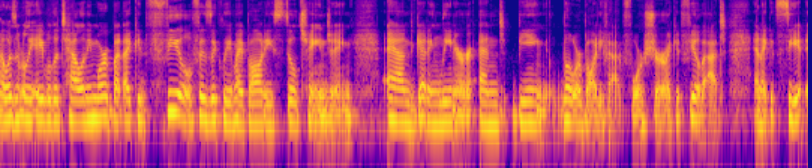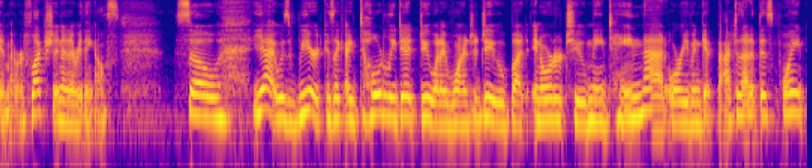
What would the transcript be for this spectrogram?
I wasn't really able to tell anymore, but I could feel physically my body still changing and getting leaner and being lower body fat for sure. I could feel that and I could see it in my reflection and everything else. So, yeah, it was weird because like I totally did do what I wanted to do, but in order to maintain that or even get back to that at this point,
